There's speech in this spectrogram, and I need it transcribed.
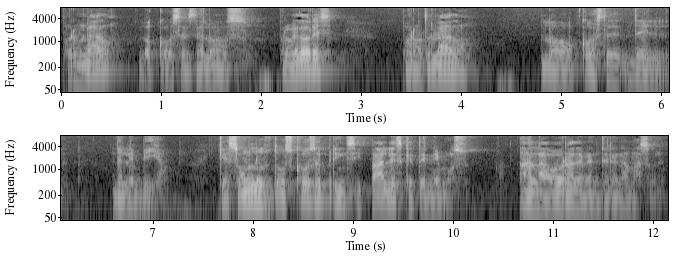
Por un lado, los costes de los proveedores. Por otro lado, los costes del, del envío, que son los dos costes principales que tenemos a la hora de vender en Amazon.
